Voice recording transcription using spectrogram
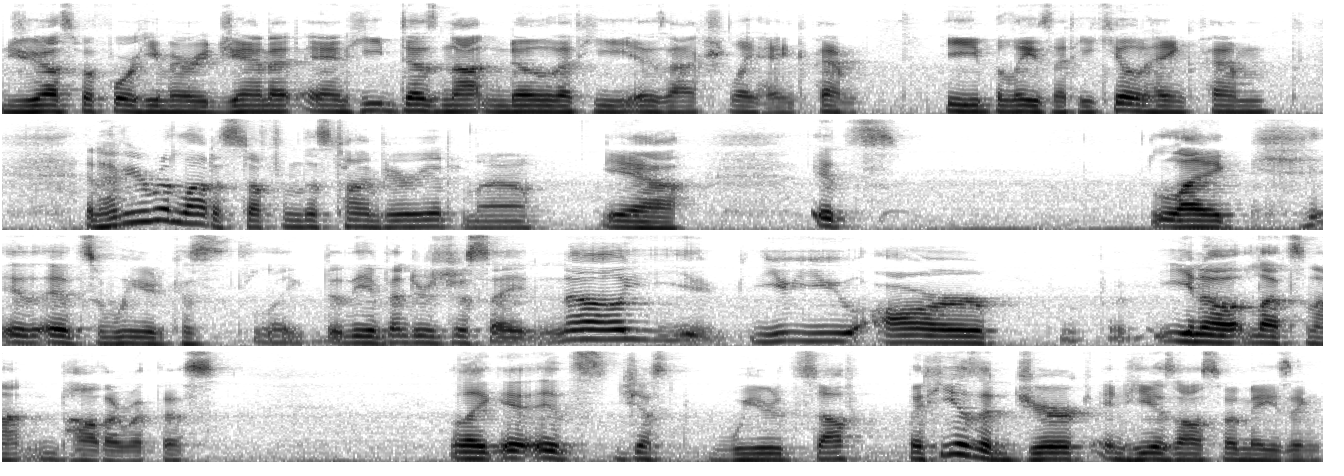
just before he married Janet, and he does not know that he is actually Hank Pym. He believes that he killed Hank Pym. And have you read a lot of stuff from this time period? No. Yeah, it's like it, it's weird because like the Avengers just say no, you you you are, you know, let's not bother with this. Like it, it's just weird stuff. But he is a jerk, and he is also amazing,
